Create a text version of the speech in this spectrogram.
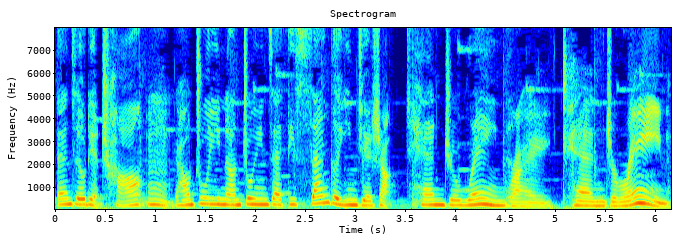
单词有点长，嗯，然后注意呢，重音在第三个音节上，tangerine，right，tangerine，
